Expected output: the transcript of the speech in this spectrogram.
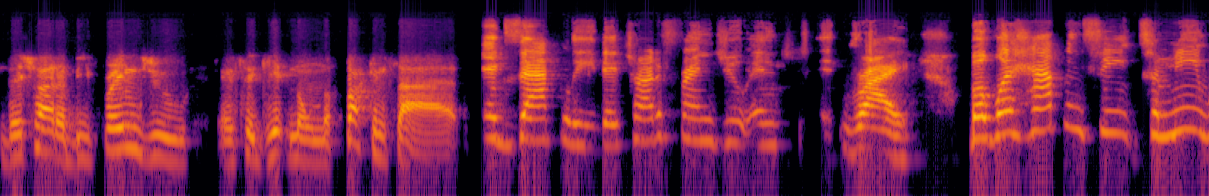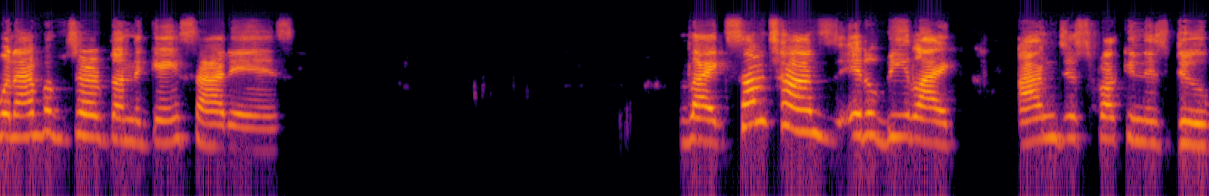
they try to befriend you into getting on the fucking side. Exactly. They try to friend you and right. But what happens, see, to me, what I've observed on the gay side is like sometimes it'll be like, I'm just fucking this dude,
